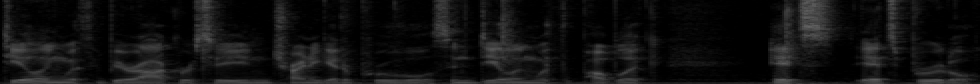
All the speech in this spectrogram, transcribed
dealing with the bureaucracy and trying to get approvals and dealing with the public. It's it's brutal.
